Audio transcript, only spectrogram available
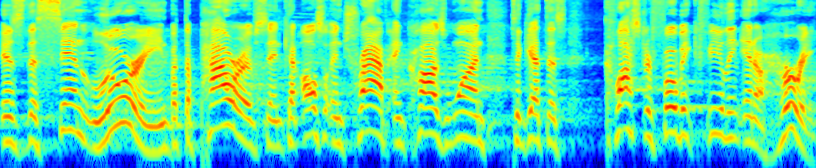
is the sin luring, but the power of sin can also entrap and cause one to get this claustrophobic feeling in a hurry.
